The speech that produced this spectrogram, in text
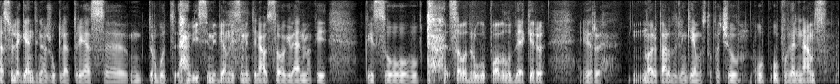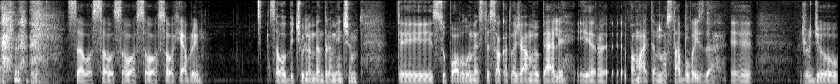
esu legendinę žūklę turėjęs turbūt įsimi, vieną įsimintiniausių savo gyvenime, kai, kai su savo draugu Povilu Bekeriu ir noriu perduoti linkėjimus tuo pačiu up, upų velniams, savo, savo, savo, savo, savo hebrai, savo bičiuliam bendraminčiam. Tai su Povilu mes tiesiog atvažiavome į upelį ir pamatėm nuostabų vaizdą. E, žodžiu,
